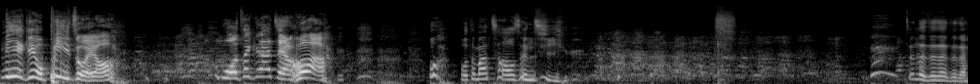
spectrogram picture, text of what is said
你也给我闭嘴哦！我在跟他讲话，我我他妈超生气！真的真的真的，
